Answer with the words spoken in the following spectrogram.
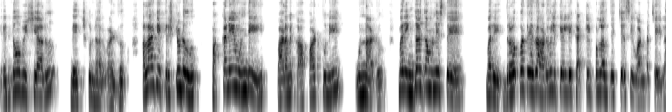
ఎన్నో విషయాలు నేర్చుకున్నారు వాళ్ళు. అలాగే కృష్ణుడు పక్కనే ఉండి వాళ్ళని కాపాడుతూనే ఉన్నాడు. మరి ఇంకా గమనిస్తే మరి ద్రౌపది ఏదో అడవులకి వెళ్ళి కట్టెల పుల్లలు తెచ్చేసి వంట చేయల.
